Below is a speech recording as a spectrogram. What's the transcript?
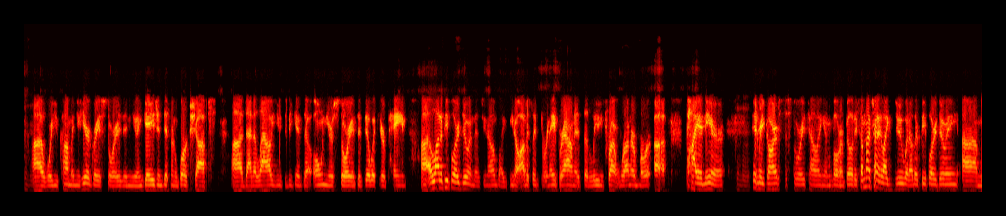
mm-hmm. uh, where you come and you hear great stories and you engage in different workshops uh, that allow you to begin to own your story and to deal with your pain. Uh, a lot of people are doing this, you know, like, you know, obviously Brene Brown is the leading front runner, uh, pioneer mm-hmm. in regards to storytelling and vulnerability. So I'm not trying to like do what other people are doing. Um,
